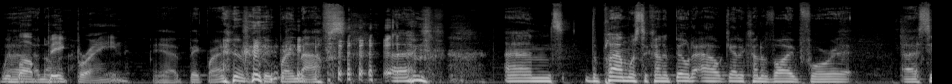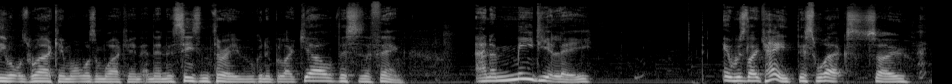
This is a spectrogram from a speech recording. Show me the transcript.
with Uh, my and I- big brain. yeah, big brain, big brain maths. Um, and the plan was to kind of build it out, get a kind of vibe for it, uh, see what was working, what wasn't working, and then in season three, we were going to be like, "Yo, this is a thing," and immediately. It was like, hey, this works. So,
